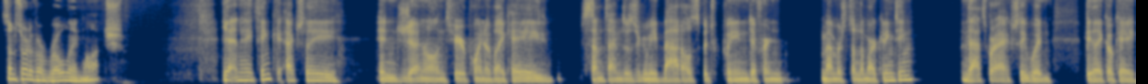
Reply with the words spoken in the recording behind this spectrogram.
some sort of a rolling launch? Yeah, and I think actually in general, and to your point of like, hey, sometimes those are going to be battles between different members on the marketing team. That's where I actually would be like, okay,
